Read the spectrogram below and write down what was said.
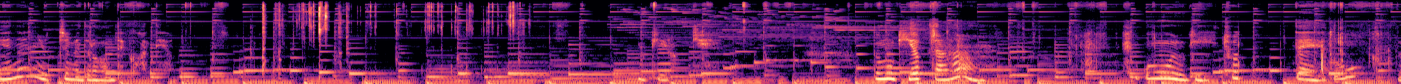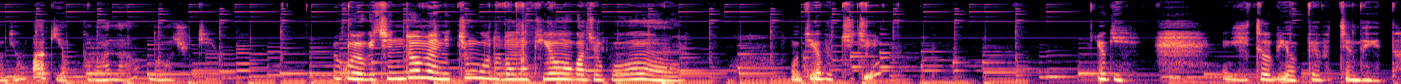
얘는 요쯤에 들어가면 될 것 같아요. 여기 이렇게 너무 귀엽잖아. 여기 촛대도 여기 호박이 옆으로 하나 넣어줄게요. 그리고 여기 진저맨 이 친구도 너무 귀여워가지고 어디에 붙이지? 여기 여기 두비 옆에 붙이면 되겠다.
